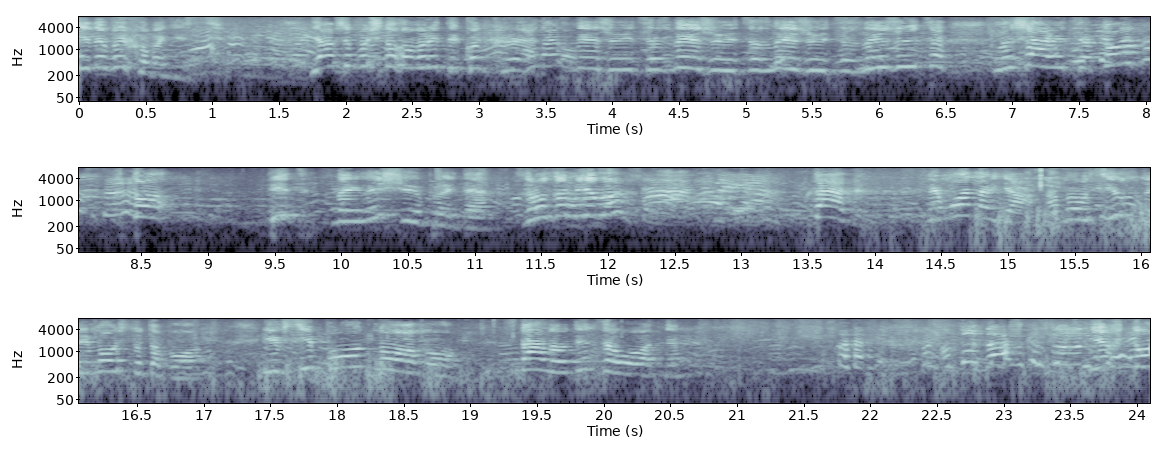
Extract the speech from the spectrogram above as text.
і невихованість. Я вже почну говорити конкретно. Вона знижується, знижується, знижується, знижується. Лишається той, хто під найнижчою пройде. Зрозуміло? Так, Тимона я, а ми усі стоїмо ось тут або. І всі по одному стали один за одним. Ніхто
